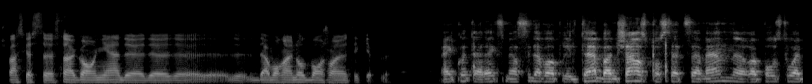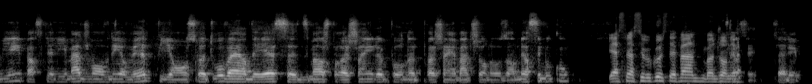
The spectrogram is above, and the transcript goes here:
je pense que c'est un gagnant d'avoir un autre bon joueur dans notre équipe. Ben, écoute, Alex, merci d'avoir pris le temps. Bonne chance pour cette semaine. Repose-toi bien parce que les matchs vont venir vite. Puis on se retrouve à RDS dimanche prochain pour notre prochain match sur nos ondes. Merci beaucoup. Yes, merci beaucoup, Stéphane. Bonne journée. Merci. Salut.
